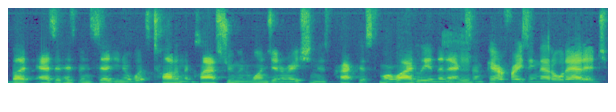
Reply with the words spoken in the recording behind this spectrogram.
but as it has been said, you know, what's taught in the classroom in one generation is practiced more widely in the next. Mm-hmm. I'm paraphrasing that old adage.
